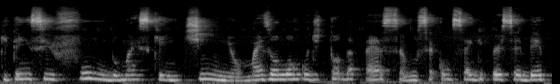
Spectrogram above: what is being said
que tem esse fundo mais quentinho, mas ao longo de toda a peça você consegue perceber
